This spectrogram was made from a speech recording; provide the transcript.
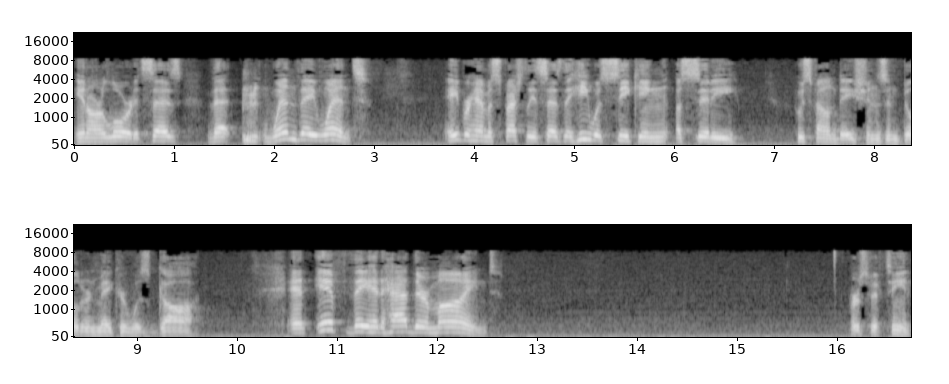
in our Lord. It says that when they went, Abraham especially, it says that he was seeking a city whose foundations and builder and maker was God. And if they had had their mind, verse 15,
